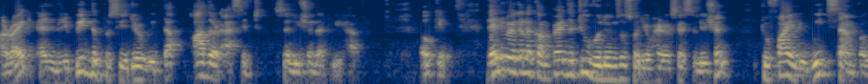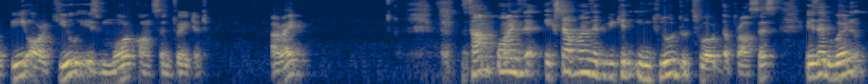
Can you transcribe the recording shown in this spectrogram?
all right and repeat the procedure with the other acid solution that we have. Okay. Then we're going to compare the two volumes of sodium hydroxide solution to find which sample P or Q is more concentrated. All right some points that extra points that we can include throughout the process is that when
